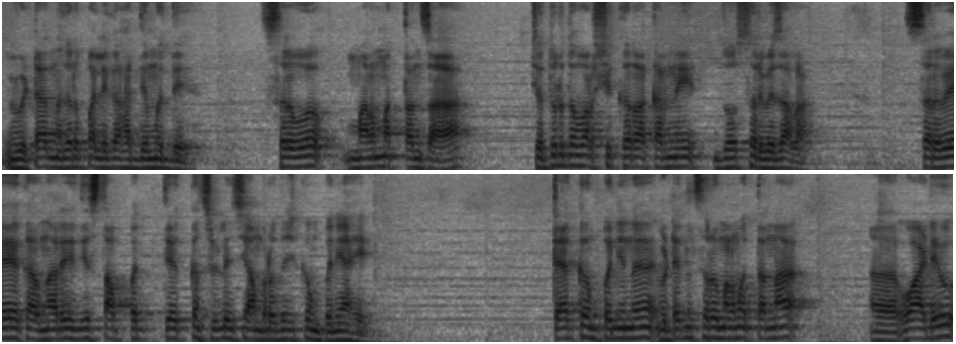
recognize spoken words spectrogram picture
विटा नगरपालिका हद्दीमध्ये. सर्व मालमत्तांचा चतुर्थ वार्षिक कर आकारणी जो सर्वे झाला सर्वे करणारी जी स्थापत्य कन्सल्टन्सी अमरावतीची कंपनी आहे त्या कंपनीनं विट्यातील सर्व मालमत्तांना वाढीव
